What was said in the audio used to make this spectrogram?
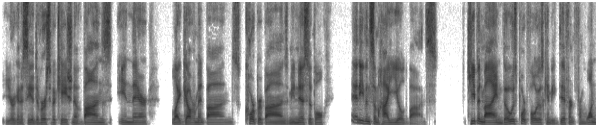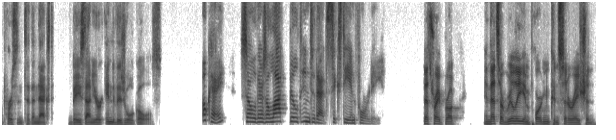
You're going to see a diversification of bonds in there, like government bonds, corporate bonds, municipal, and even some high yield bonds. Keep in mind, those portfolios can be different from one person to the next based on your individual goals. Okay. So there's a lot built into that 60 and 40. That's right, Brooke. And that's a really important consideration.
